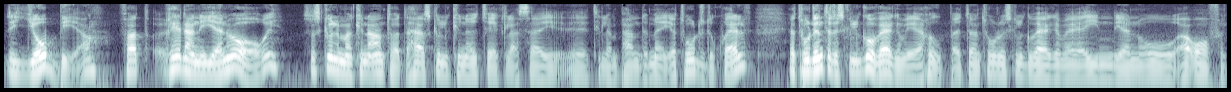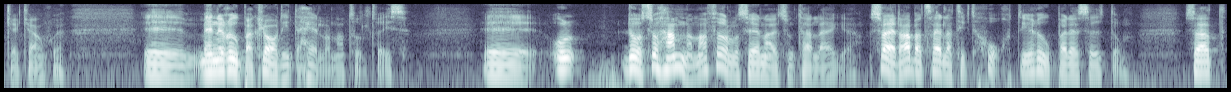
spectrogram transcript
det jobbiga. För att redan i januari så skulle man kunna anta att det här skulle kunna utveckla sig eh, till en pandemi. Jag trodde det själv. Jag trodde inte det skulle gå vägen via Europa, utan jag trodde det skulle gå vägen via Indien och Afrika kanske. Eh, men Europa klarade inte heller naturligtvis. Eh, och då så hamnar man förr eller senare i ett sånt här läge. Sverige drabbats relativt hårt i Europa dessutom. Så att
